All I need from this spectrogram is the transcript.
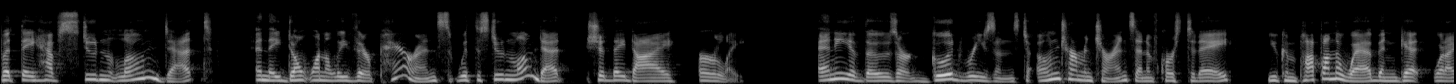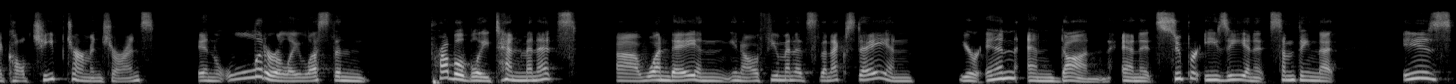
but they have student loan debt and they don't want to leave their parents with the student loan debt should they die early. Any of those are good reasons to own term insurance. And of course, today you can pop on the web and get what I call cheap term insurance in literally less than probably 10 minutes uh, one day and you know a few minutes the next day and you're in and done and it's super easy and it's something that is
